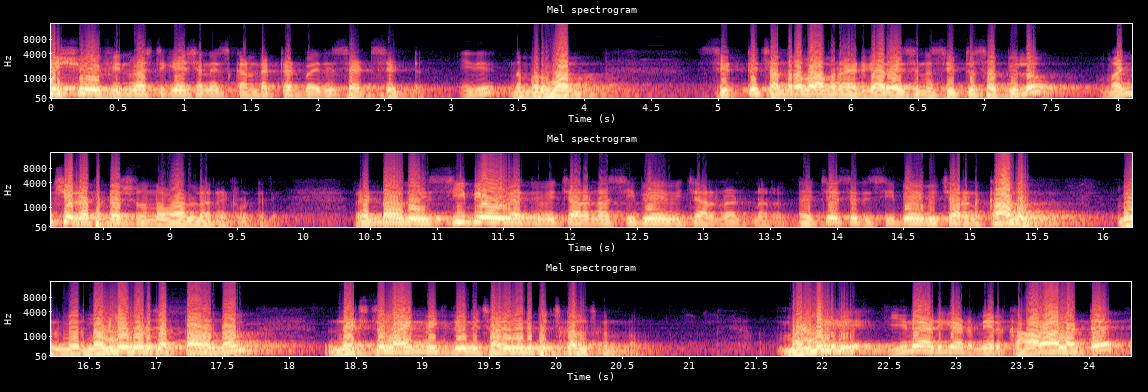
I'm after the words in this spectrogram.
issue if investigation is conducted by the said sit ఇది number one SIT Chandrababu Naidu garu వేసిన సిట్ సభ్యులు మంచి రెప్యుటేషన్ ఉన్న వాళ్ళు అనేటువంటిది. రెండవది సిబిఐ విచారణ సిబిఐ విచారణ అంటున్నారు. దయచేసి ఇది సిబిఐ విచారణ కాదు. మీరు మీరు మళ్ళీ కూడా చెప్తా ఉన్నాం. నెక్స్ట్ లైన్ మీకు దీన్ని చదివి వినిపించుకోవాల్సుకుంటున్నాం. మళ్ళీ ఈయనే అడిగాడు మీరు కావాలంటే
